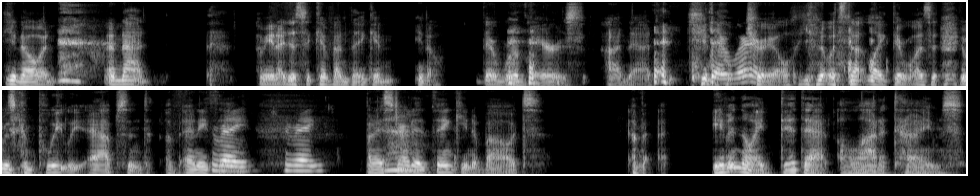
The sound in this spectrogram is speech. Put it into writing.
you know, and and not I mean, I just kept on thinking, you know, there were bears on that there know, were. trail. You know, it's not like there wasn't, it was completely absent of anything. Right, right. But I started yeah. thinking about, even though I did that a lot of times,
